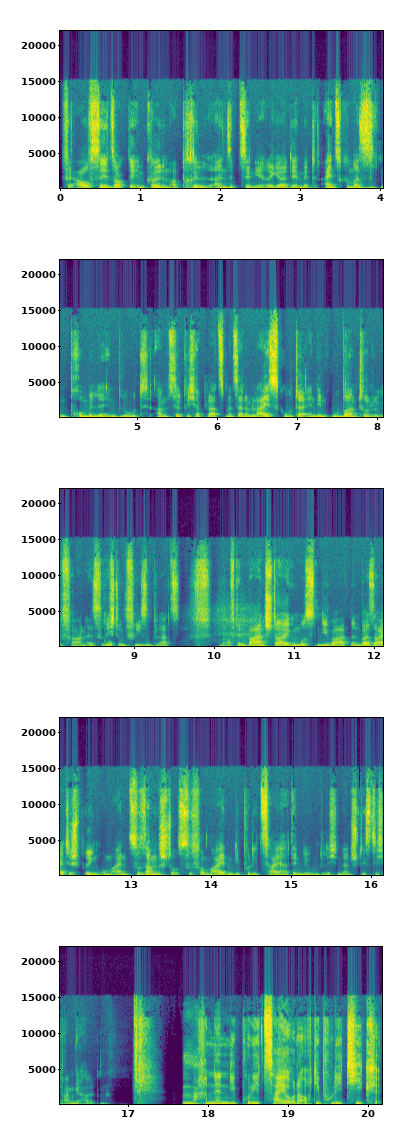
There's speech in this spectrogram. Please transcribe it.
Für Aufsehen sorgte in Köln im April ein 17-Jähriger, der mit 1,7 Promille im Blut am Zülpicher Platz mit seinem Leihscooter in den U-Bahn-Tunnel gefahren ist, Richtung Friesenplatz. Und auf den Bahnsteigen mussten die Wartenden beiseite springen, um einen Zusammenstoß zu vermeiden. Die Polizei hat den Jugendlichen dann schließlich angehalten. Machen denn die Polizei oder auch die Politik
